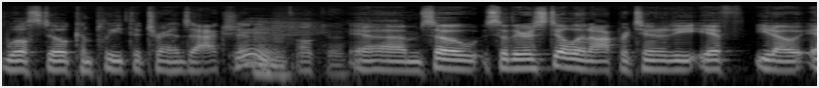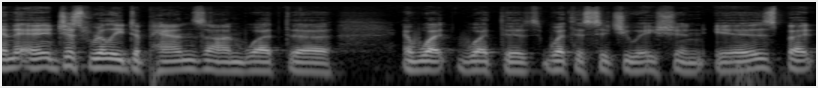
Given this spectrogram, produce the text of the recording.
we'll still complete the transaction. okay. Um, so so there is still an opportunity if you know, and, and it just really depends on what the and what what the what the situation is. But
